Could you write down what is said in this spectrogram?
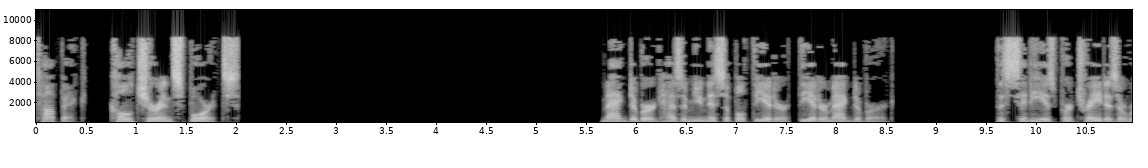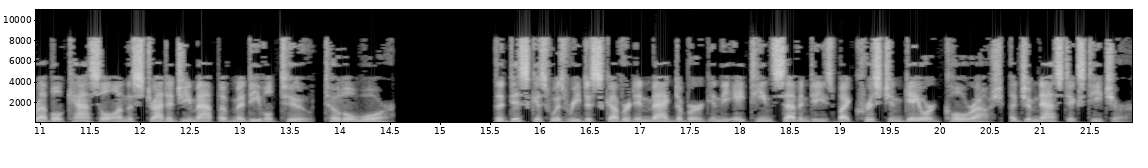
Topic: Culture and sports. Magdeburg has a municipal theatre, Theater Magdeburg. The city is portrayed as a rebel castle on the strategy map of Medieval II, Total War. The discus was rediscovered in Magdeburg in the 1870s by Christian Georg Kohlrausch, a gymnastics teacher.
